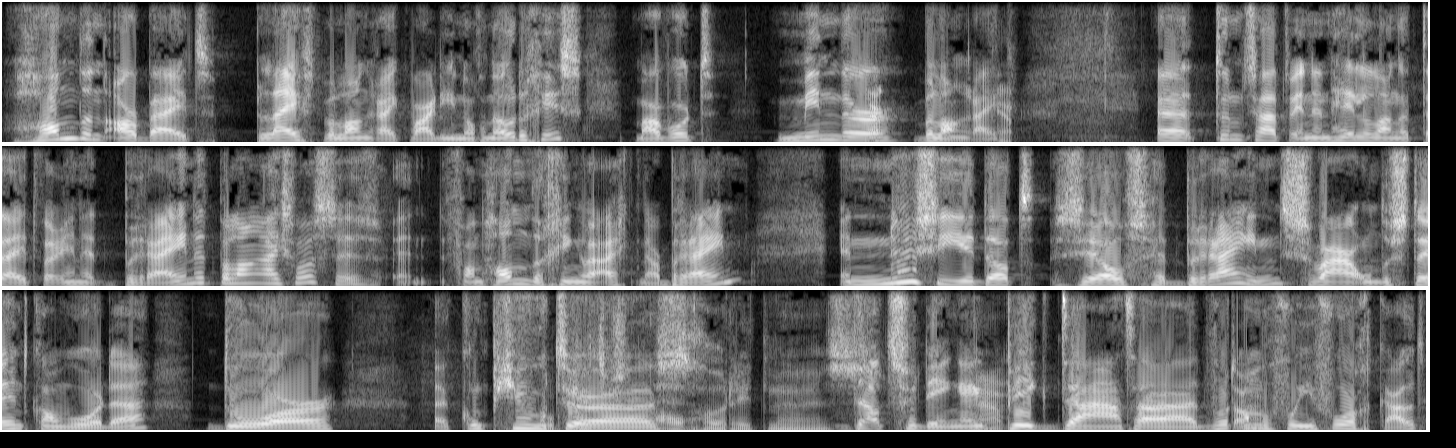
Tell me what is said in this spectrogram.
handenarbeid blijft belangrijk waar die nog nodig is, maar wordt minder Ja. belangrijk. Ja. Eh, toen zaten we in een hele lange tijd waarin het brein het belangrijkste was. Dus van handen gingen we eigenlijk naar brein. En nu zie je dat zelfs het brein zwaar ondersteund kan worden door eh, computers, Computers, algoritmes. dat soort dingen, Ja. big data. Het wordt allemaal Ja. voor je voorgekoud.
